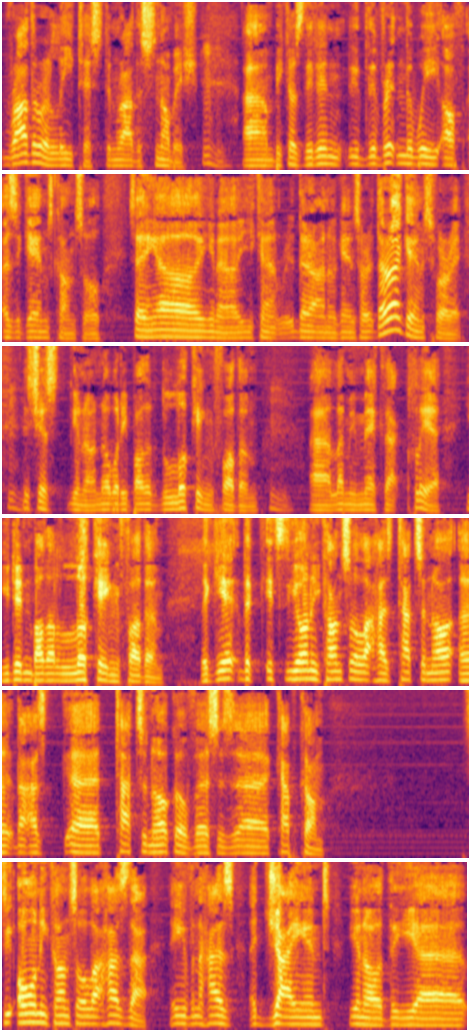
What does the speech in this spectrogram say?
rather elitist and rather snobbish um, because they didn't. They've written the Wii off as a games console, saying, "Oh, you know, you can't. There are no games for it. There are games for it. It's just you know nobody bothered looking for them." Uh, let me make that clear. You didn't bother looking for them. The, ga- the it's the only console that has Tatsuno- uh, that has uh, Tatsunoko versus uh, Capcom. It's the only console that has that. It even has a giant, you know, the uh,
